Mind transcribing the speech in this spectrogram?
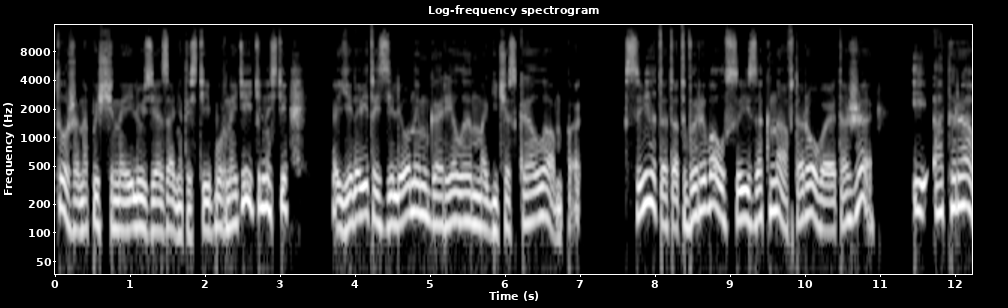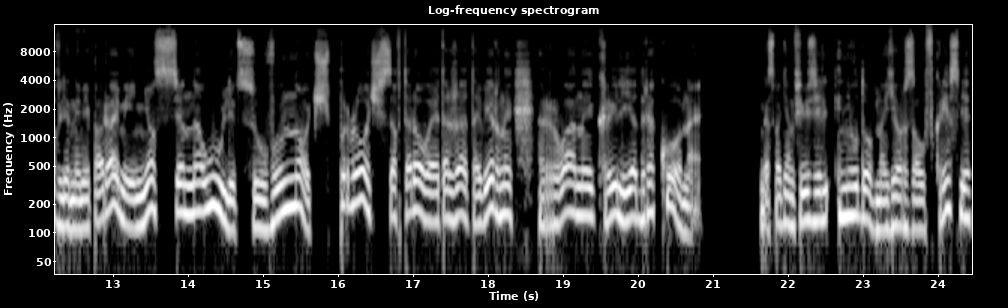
тоже напыщенная иллюзия занятости и бурной деятельности, ядовито-зеленым горела магическая лампа. Свет этот вырывался из окна второго этажа и отравленными парами несся на улицу в ночь, прочь со второго этажа таверны рваные крылья дракона. Господин Фюзель неудобно ерзал в кресле,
